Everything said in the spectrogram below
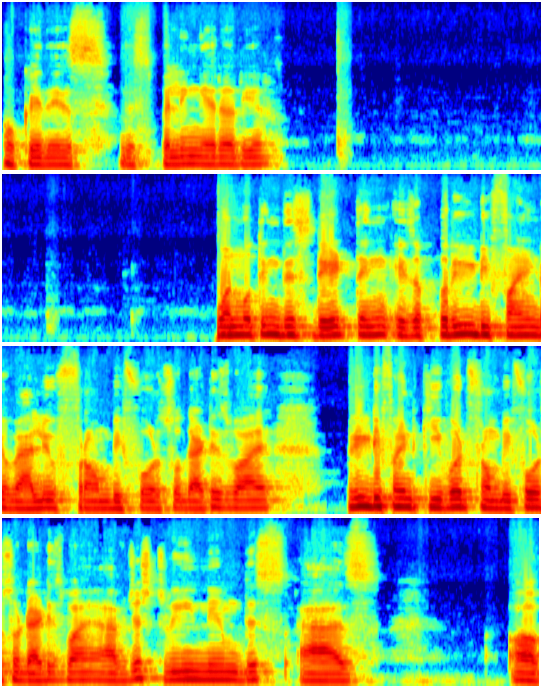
Okay, there's the spelling error here. one more thing this date thing is a predefined value from before so that is why predefined keyword from before. So that is why i have just renamed this as a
